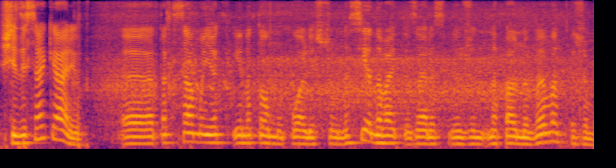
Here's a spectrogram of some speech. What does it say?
60 арів. Е, так само, як і на тому полі, що в нас є. Давайте зараз ми вже напевно вивантажимо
